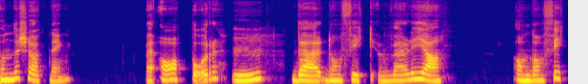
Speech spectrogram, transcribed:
undersökning med apor Mm. där de fick välja om de fick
